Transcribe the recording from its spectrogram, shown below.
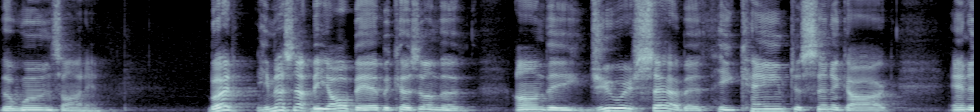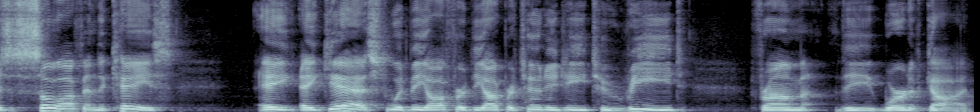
the wounds on him. But he must not be all bad because on the on the Jewish Sabbath he came to synagogue, and as so often the case, a, a guest would be offered the opportunity to read from the Word of God.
